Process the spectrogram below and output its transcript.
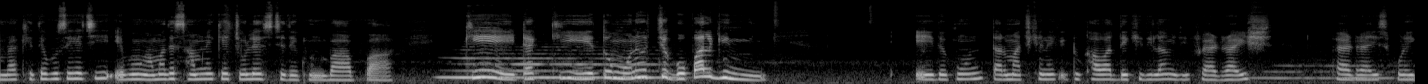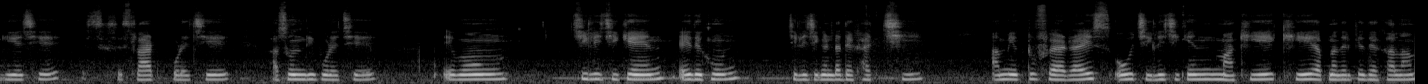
আমরা খেতে বসে গেছি এবং আমাদের সামনে কে চলে এসছে দেখুন, বাবা। কে এটা কি? এ তো মনে হচ্ছে গোপাল গিন্নি। এই দেখুন, তার মাঝখানে একটু খাবার দেখিয়ে দিলাম, এই যে ফ্রায়েড রাইস ফ্রায়েড রাইস পড়ে গিয়েছে স্যালাড পড়েছে, আসন্দি পড়েছে এবং চিলি চিকেন এই দেখুন চিলি চিকেনটা দেখাচ্ছি। আমি একটু ফ্রায়েড রাইস ও চিলি চিকেন মাখিয়ে খেয়ে আপনাদেরকে দেখালাম।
